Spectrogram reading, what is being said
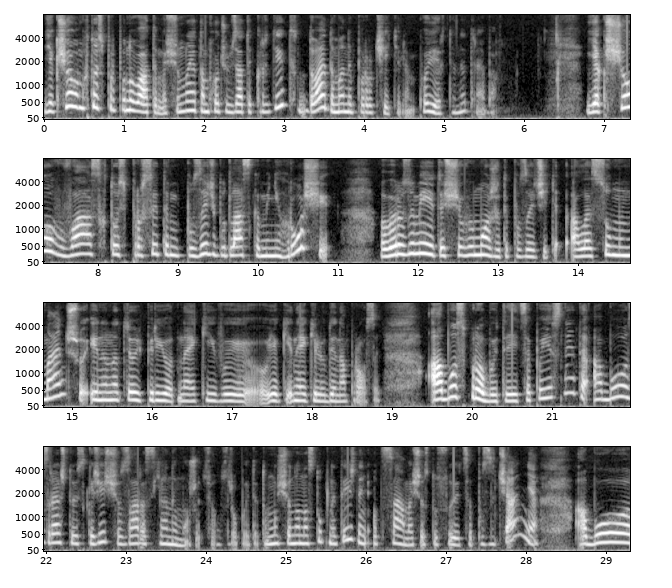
Якщо вам хтось пропонуватиме, що ну, я там хочу взяти кредит, давай до мене поручителем. Повірте, не треба. Якщо у вас хтось проситиме, позич, будь ласка, мені гроші, ви розумієте, що ви можете позичити, але суму меншу і не на той період, на який ви, на який людина просить. Або спробуйте їй це пояснити, або, зрештою, скажіть, що зараз я не можу цього зробити. Тому що на наступний тиждень, от саме що стосується позичання або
